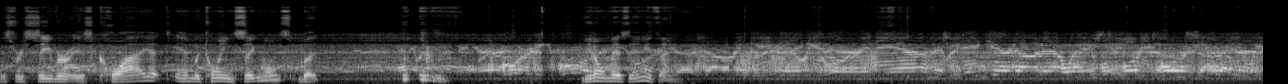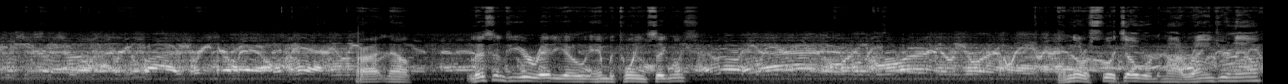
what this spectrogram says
This receiver is quiet in between signals, but you don't miss anything. All right, now listen to your radio in between signals. I'm going to switch over to my Ranger now.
